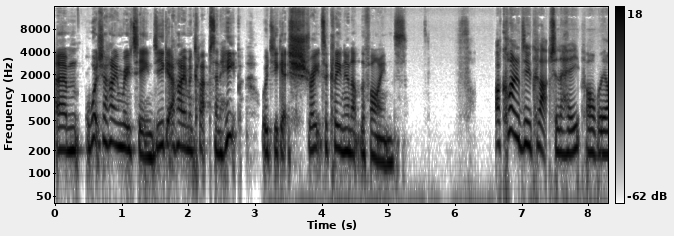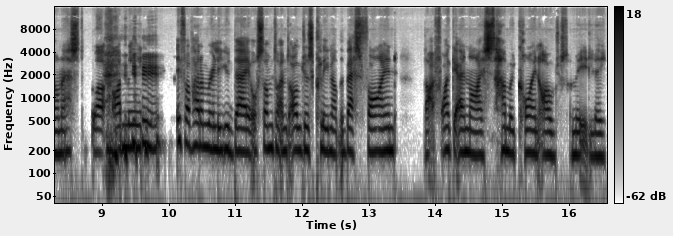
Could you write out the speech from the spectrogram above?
Um, what's your home routine? Do you get home and collapse in a heap, or do you get straight to cleaning up the finds? I kind of do collapse in a heap, I'll be honest. But I mean, if I've had a really good day, or sometimes I'll just clean up the best find. Like if I get a nice hammered coin, I'll just immediately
